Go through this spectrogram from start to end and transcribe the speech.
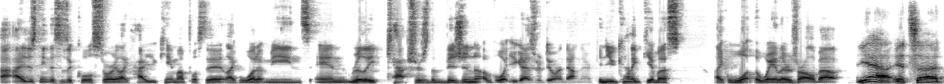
I just think this is a cool story, like how you came up with it, like what it means, and really captures the vision of what you guys are doing down there. Can you kind of give us like what the Whalers are all about? Yeah, it's uh,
